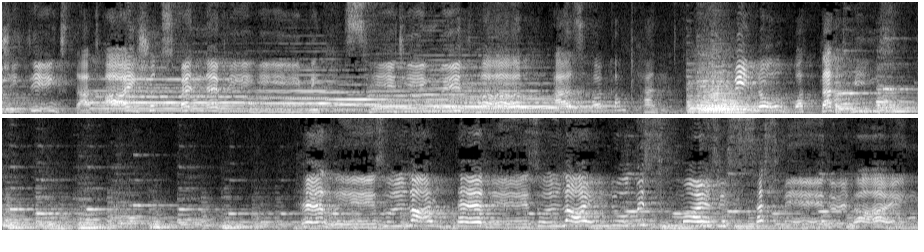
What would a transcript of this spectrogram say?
She thinks that I should spend every evening sitting with her as her companion. We know what that means. Therese-lein, Therese-lein, du bist mein süßes Mädelein.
